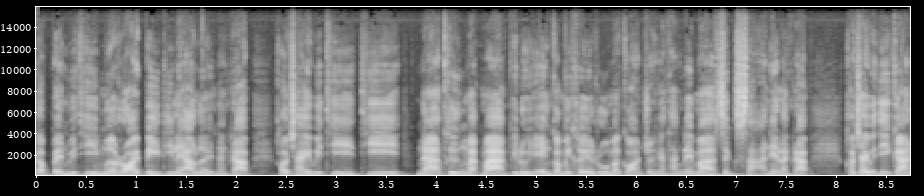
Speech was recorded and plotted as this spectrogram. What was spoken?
กับเป็นวิธีเมื่อร้อยปีที่แล้วเลยนะครับ เขาใช้วิธีที่น่าทึ่งมากๆ พี่หลุยเองก็ไม่เคยรู้มาก่อนจนกระทั่งได้มาศึกษาเนี่ยแหละครับ เขาใช้วิธีการ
